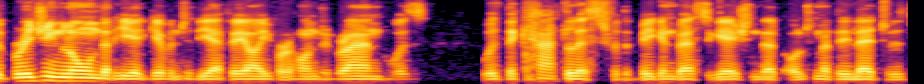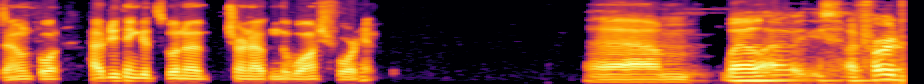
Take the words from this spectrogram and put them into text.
the bridging loan that he had given to the FAI for 100 grand was was the catalyst for the big investigation that ultimately led to his downfall. How do you think it's going to turn out in the wash for him? Um, well, I, have heard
